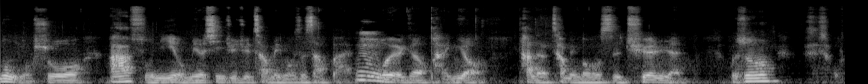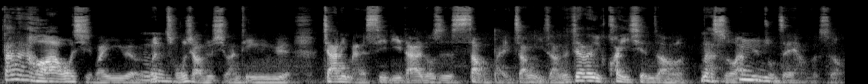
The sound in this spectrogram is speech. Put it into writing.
问我说：“阿福，你有没有兴趣去唱片公司上班？”嗯，我有一个朋友，他的唱片公司缺人。我说：“当然好啊，我喜欢音乐，我从小就喜欢听音乐，家里买的 CD 大概都是上百张以上，现在快一千张了。那时候还没有做这行的时候。”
